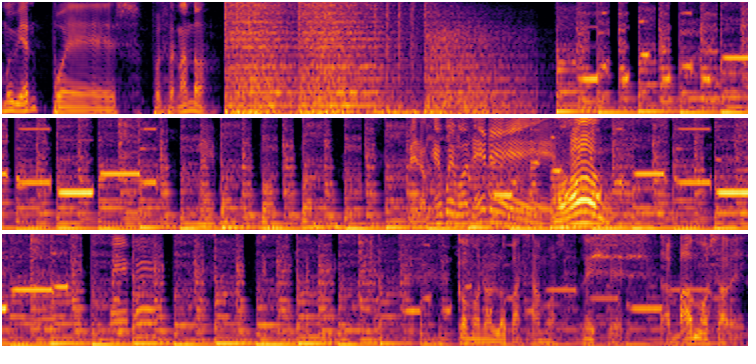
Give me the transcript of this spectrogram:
Muy bien, pues. Pues Fernando. Pero qué huevón eres. Cómo nos lo pasamos. Leche. Vamos a ver.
